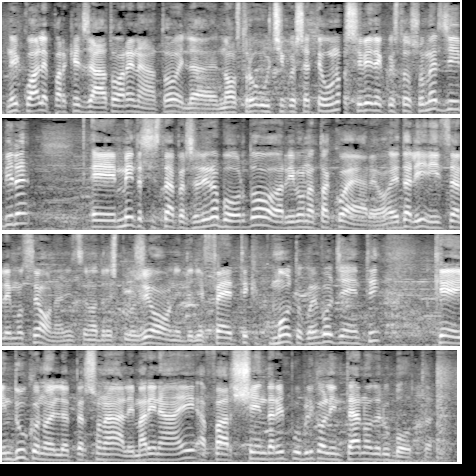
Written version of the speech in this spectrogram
nel quale è parcheggiato, arenato il nostro U571. Si vede questo sommergibile e mentre si sta per salire a bordo arriva un attacco aereo e da lì inizia l'emozione, iniziano delle esplosioni, degli effetti molto coinvolgenti che inducono il personale, i marinai, a far scendere il pubblico all'interno dell'U-boat.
